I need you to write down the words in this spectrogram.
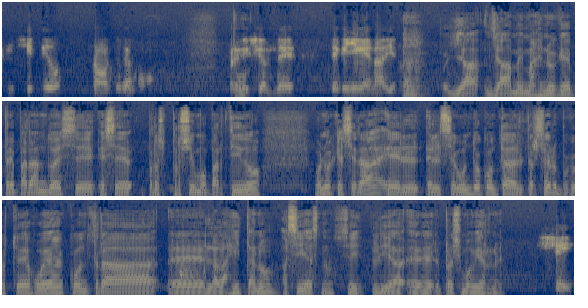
principio, no tenemos previsión de, de que llegue nadie. ¿no? Pues ya, ya me imagino que preparando ese, ese próximo partido, bueno, que será el, el segundo contra el tercero, porque ustedes juegan contra eh, la Lajita, ¿no? Así es, ¿no? Sí, el, día, eh, el próximo viernes. Sí,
